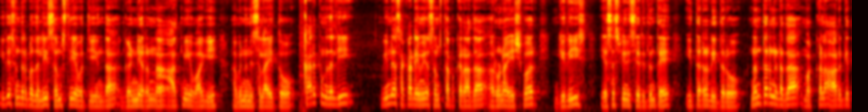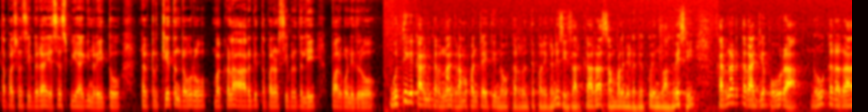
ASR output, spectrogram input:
ಇದೇ ಸಂದರ್ಭದಲ್ಲಿ ಸಂಸ್ಥೆಯ ವತಿಯಿಂದ ಗಣ್ಯರನ್ನು ಆತ್ಮೀಯವಾಗಿ ಅಭಿನಂದಿಸಲಾಯಿತು. ಕಾರ್ಯಕ್ರಮದಲ್ಲಿ ವೀನಸ್ ಅಕಾಡೆಮಿಯ ಸಂಸ್ಥಾಪಕರಾದ ಅರುಣ ಈಶ್ವರ್, ಗಿರೀಶ್, ಯಶಸ್ವಿನಿ ಸೇರಿದಂತೆ ಇತರರಿದ್ದರು. ನಂತರ ನಡೆದ ಮಕ್ಕಳ ಆರೋಗ್ಯ ತಪಾಸಣಾ ಶಿಬಿರ ಯಶಸ್ವಿಯಾಗಿ ನಡೆಯಿತು. ಡಾಕ್ಟರ್ ಚೇತನ್ ರವರು ಮಕ್ಕಳ ಆರೋಗ್ಯ ತಪಾಸಣಾ ಶಿಬಿರದಲ್ಲಿ ಪಾಲ್ಗೊಂಡಿದ್ದರು. ಗುತ್ತಿಗೆ ಕಾರ್ಮಿಕರನ್ನು ಗ್ರಾಮ ಪಂಚಾಯಿತಿ ನೌಕರರಂತೆ ಪರಿಗಣಿಸಿ ಸರ್ಕಾರ ಸಂಬಳ ನೀಡಬೇಕು ಎಂದು ಆಗ್ರಹಿಸಿ ಕರ್ನಾಟಕ ರಾಜ್ಯ ಪೌರ ನೌಕರರ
